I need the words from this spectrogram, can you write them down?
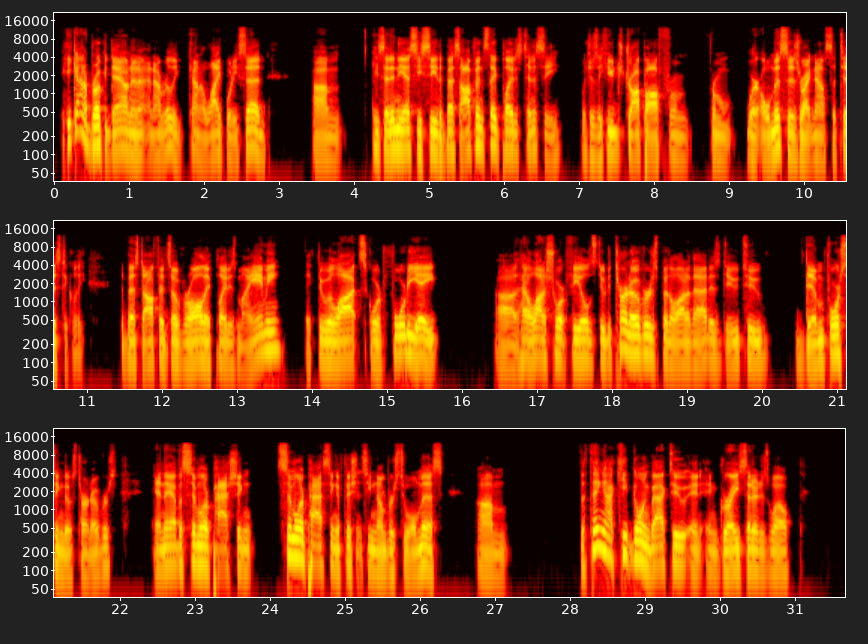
He kind of broke it down, and, and I really kind of like what he said. Um, he said in the SEC, the best offense they played is Tennessee, which is a huge drop off from from where Ole Miss is right now statistically. The best offense overall they've played is Miami. They threw a lot, scored 48, uh, had a lot of short fields due to turnovers, but a lot of that is due to them forcing those turnovers. And they have a similar passing, similar passing efficiency numbers to Ole Miss. Um, the thing I keep going back to, and, and Gray said it as well.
